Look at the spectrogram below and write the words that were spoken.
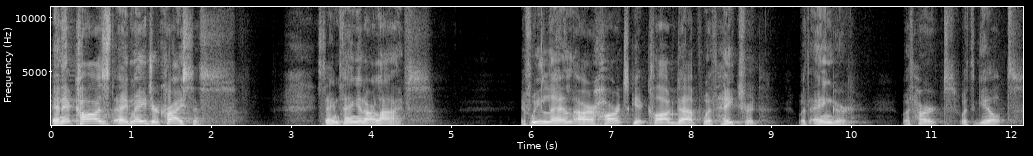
and it caused a major crisis. Same thing in our lives. If we let our hearts get clogged up with hatred, with anger, with hurt, with guilt,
